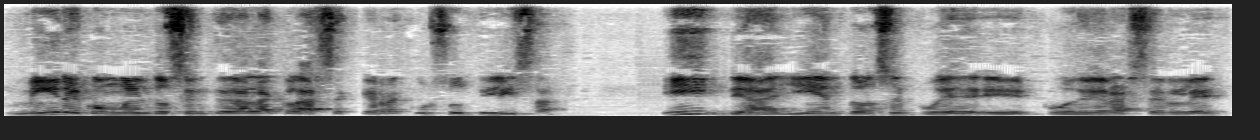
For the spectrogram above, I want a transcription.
mire cómo el docente da la clase, qué recurso utiliza y de allí entonces pues poder hacerle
